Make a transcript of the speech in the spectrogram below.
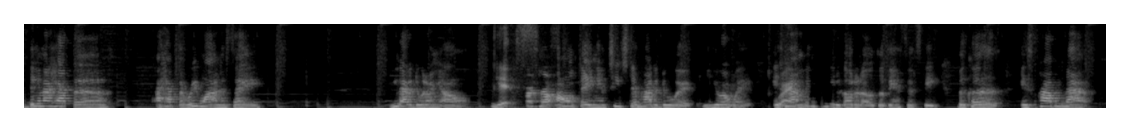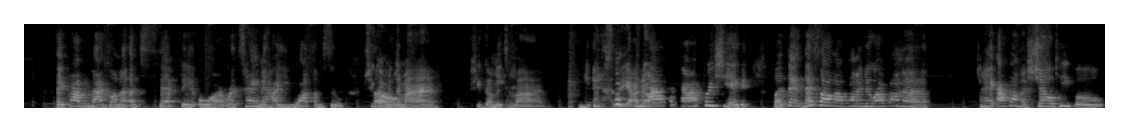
then I have to I have to rewind and say, you got to do it on your own. Yes. Start your own thing and teach them how to do it your way. It's right. not meant for you to go to those events and speak because it's probably not they probably not gonna accept it or retain it how you want them to. She so, coming to mind. She coming yeah. to mind. So y'all know. I, I, appreciate it, but that that's all I want to do. I want to, hey, I want to show people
